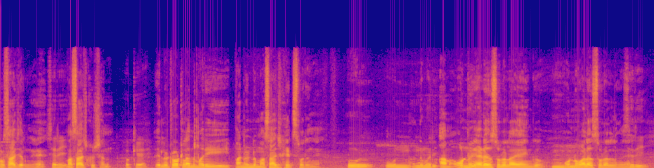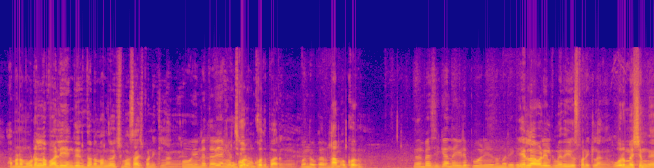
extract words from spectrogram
மசாஜருங்க சரி. மசாஜ் குஷன் ஓகே இதில் டோட்டலாக இந்த மாதிரி பன்னெண்டு மசாஜ் ஹெட்ஸ் வருங்க. ஓ இந்த மாதிரி. ஆமாம் ஒன்று இடது சுழலாக இயங்கும் ஒன்று வலது சுழலுங்க. சரி. அப்போ நம்ம உடலில் வலி எங்கே இருக்குதோ நம்ம அங்கே வச்சு மசாஜ் பண்ணிக்கலாங்க. ஓ எங்கே தேவையோ அங்கே உட்காரும் உட்காந்து பாருங்க. வந்து உட்காரணும். ஆமாம் உட்காரும் பேசிக்காக அந்த இடுப்பு வலி அந்த மாதிரி எல்லா வழிகளுக்குமே இதை யூஸ் பண்ணிக்கலாங்க. ஒரு மெஷினுங்க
